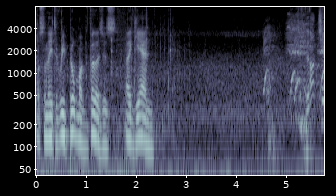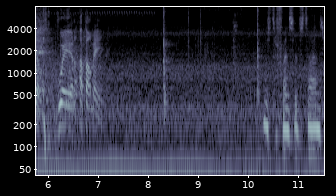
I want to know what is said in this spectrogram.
Also need to rebuild my villages again. These defensive stands.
